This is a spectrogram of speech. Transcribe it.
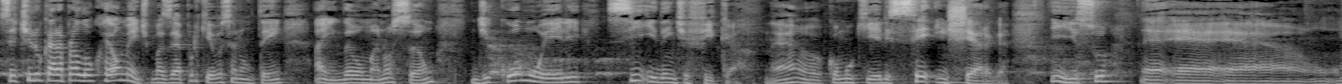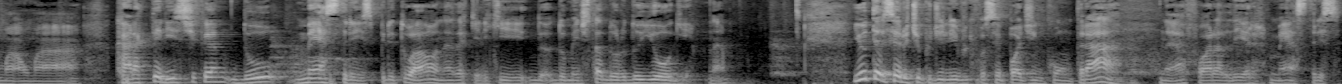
Você tira o cara para louco realmente, mas é porque você não tem ainda uma noção de como ele se identifica, né? Como que ele se enxerga. E isso é, é, é uma, uma característica do mestre espiritual, né, daquele que do, do, meditador, do yogi, né? E o terceiro tipo de livro que você pode encontrar, né, fora ler mestres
